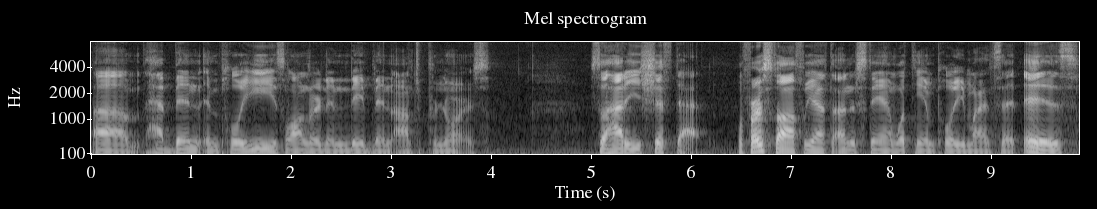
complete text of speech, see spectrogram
um, have been employees longer than they've been entrepreneurs. So, how do you shift that? Well, first off, we have to understand what the employee mindset is,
